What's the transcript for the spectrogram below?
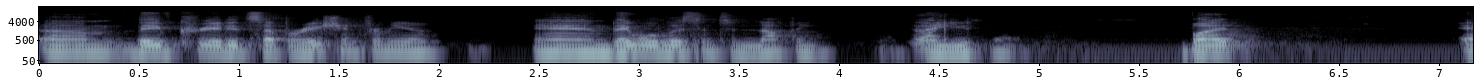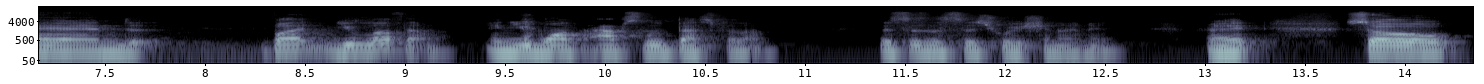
um, they've created separation from you and they will listen to nothing right. that you say but and but you love them and you want the absolute best for them. This is the situation i'm in right? So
